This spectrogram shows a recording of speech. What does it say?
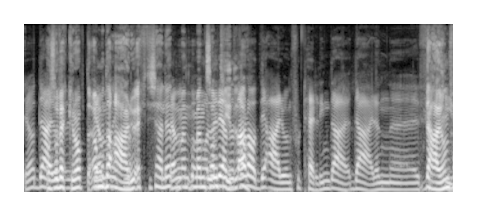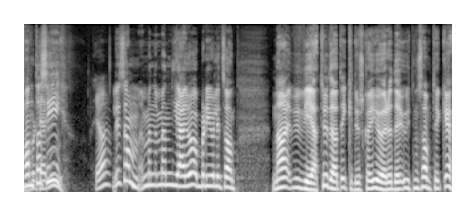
Ja, det er Altså jo- vekker opp Ja, men da er det jo ekte kjærlighet. ja, men, men, men samtidig, der, da. Det er jo en fortelling. Det er, det er en uh, Det er jo en fantasi. Ja. Liksom. Men, men jeg blir jo litt sånn Nei, vi vet jo det at ikke du skal gjøre det uten samtykke.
